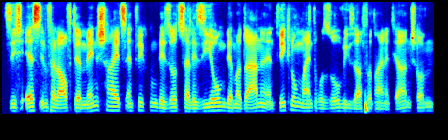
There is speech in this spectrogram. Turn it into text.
sich erst im Verlauf der Menschheitsentwicklung, der Sozialisierung, der modernen Entwicklung, meinte Rousseau, wie gesagt, vor 300 Jahren schon,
